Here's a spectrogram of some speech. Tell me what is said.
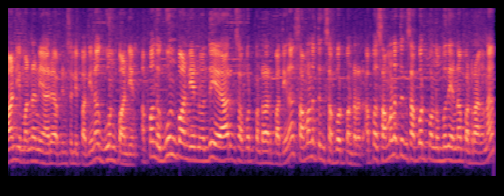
பாண்டிய மன்னன் யாரு அப்படின்னு சொல்லி பார்த்தீங்கன்னா கூன் பாண்டியன். அப்போ அந்த கூன் பாண்டியன் வந்து யாருக்கு சப்போர்ட் பண்ணுறாரு பார்த்தீங்கன்னா சமணத்துக்கு சப்போர்ட் பண்ணுறாரு அப்போ சமணத்துக்கு சப்போர்ட் பண்ணும்போது என்ன பண்ணுறாங்கன்னா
